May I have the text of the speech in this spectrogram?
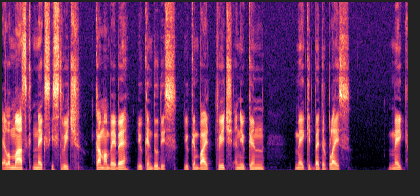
Elon Musk next is Twitch. Come on, baby, you can do this. You can buy Twitch and you can make it better place. Make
